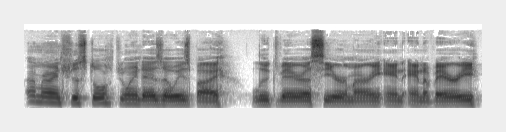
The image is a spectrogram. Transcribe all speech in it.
I'm Ryan Schistel, joined as always by Luke Vera, Sierra Mari, and Anna Very.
